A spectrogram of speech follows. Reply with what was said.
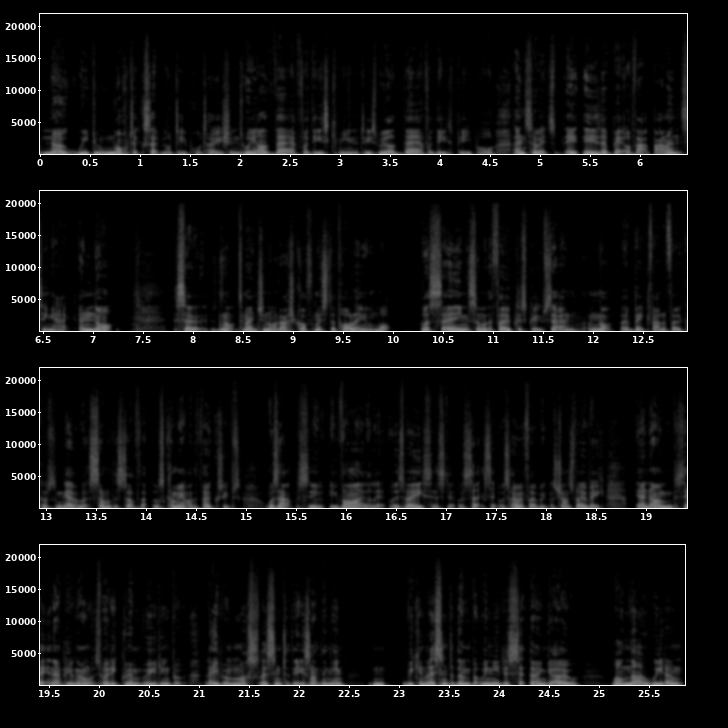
no, we do not accept your deportations. We are there for these communities. We are there for these people. And so it's it is a bit of that balancing act and not so not to mention Lord Ashcroft, Mr. Polling, and what was saying some of the focus groups then. I'm not a big fan of focus together, but some of the stuff that was coming out of the focus groups was absolutely vile. It was racist, it was sexist, it was homophobic, it was transphobic. And I'm sitting there, people going, oh, it's really grim reading, but Labour must listen to these. And I'm thinking, we can listen to them, but we need to sit there and go, well, no, we don't,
